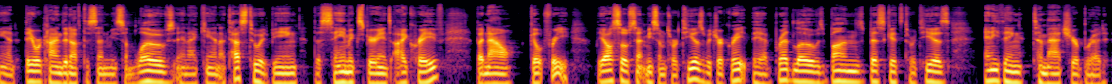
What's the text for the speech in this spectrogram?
And they were kind enough to send me some loaves, and I can attest to it being the same experience I crave, but now guilt free. They also sent me some tortillas, which are great. They have bread loaves, buns, biscuits, tortillas, anything to match your bread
